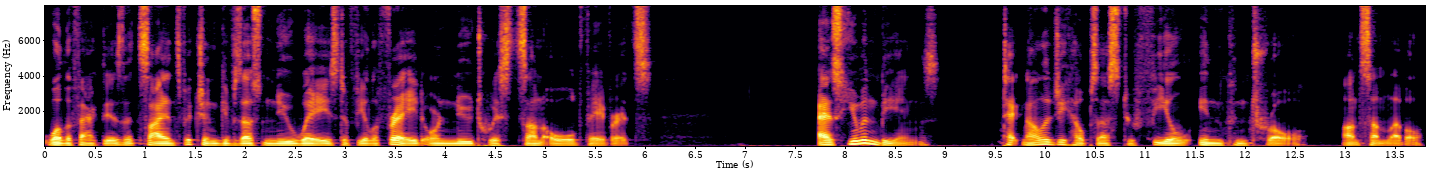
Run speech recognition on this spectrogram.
Well, the fact is that science fiction gives us new ways to feel afraid or new twists on old favorites. As human beings, technology helps us to feel in control on some level.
